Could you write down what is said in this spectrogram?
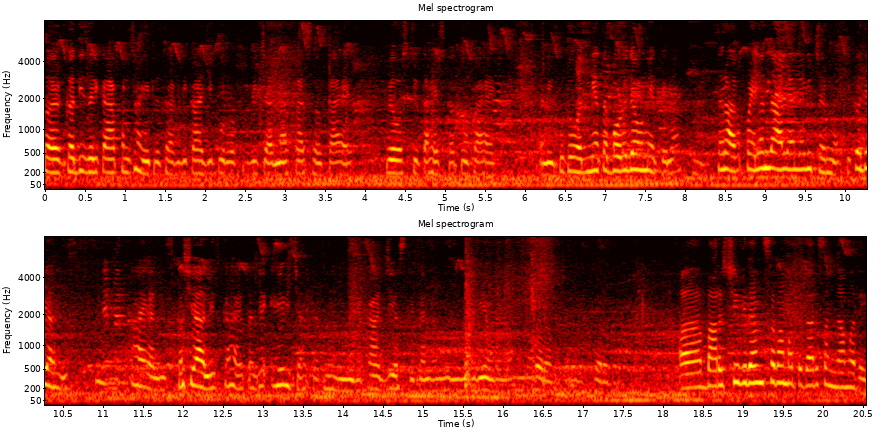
क कधी जरी काय आपण सांगितलं तर अगदी काळजीपूर्वक विचारणार कसं काय? व्यवस्थित आहेस का तू काय? आणि कुठं मी आता बडोद्याहून येते ना. तर आ- पहिल्यांदा आल्याला विचारणार की कधी आलीस? काय आलीस? कशी आलीस? काय? म्हणजे हे विचारतात नेहमी म्हणजे काळजी असते त्यांना नेहमी म्हणजे एवढं बरोबर. बरोबर. बार्शी विधानसभा मतदारसंघामध्ये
